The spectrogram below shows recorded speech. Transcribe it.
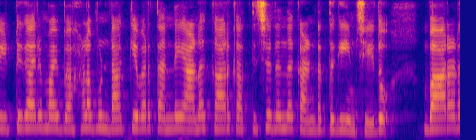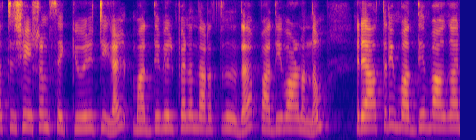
വീട്ടുകാരുമായി ബഹളമുണ്ടാക്കിയവർ തന്നെയാണ് കാർ കത്തിച്ചതെന്ന് കണ്ടെത്തുകയും ചെയ്തു. ബാറടച്ച ശേഷം സെക്യൂരിറ്റികൾ മദ്യവിൽപ്പന നടത്തുന്നത് പതിവാണെന്നും രാത്രി മദ്യം വാങ്ങാൻ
